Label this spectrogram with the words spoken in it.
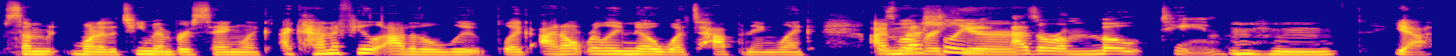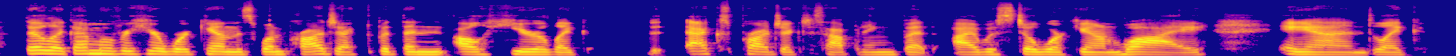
some one of the team members saying, like, I kind of feel out of the loop. Like I don't really know what's happening. Like I'm Especially over here as a remote team. hmm Yeah, they're like, I'm over here working on this one project, but then I'll hear like the X project is happening, but I was still working on Y, and like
